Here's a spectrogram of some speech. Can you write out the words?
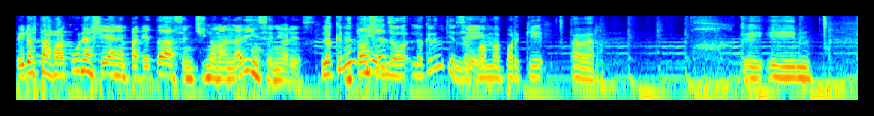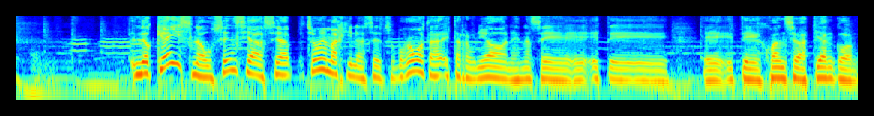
pero estas vacunas llegan empaquetadas en chino mandarín, señores. Lo que no Entonces- entiendo, lo que no entiendo, Sí. Juanma, porque, a ver. eh, eh, lo que hay es una ausencia, o sea, yo me imagino, o sea, supongamos esta- estas reuniones, no sé, eh, este, eh, este Juan Sebastián con,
